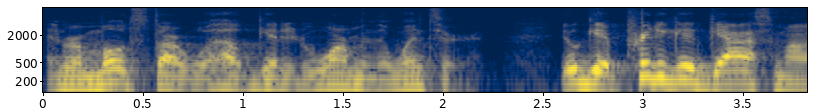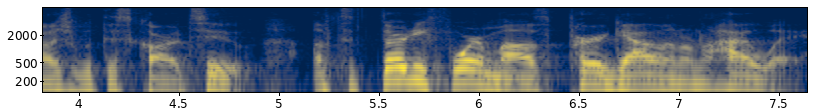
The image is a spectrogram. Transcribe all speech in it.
and remote start will help get it warm in the winter. You'll get pretty good gas mileage with this car too, up to 34 miles per gallon on a highway,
